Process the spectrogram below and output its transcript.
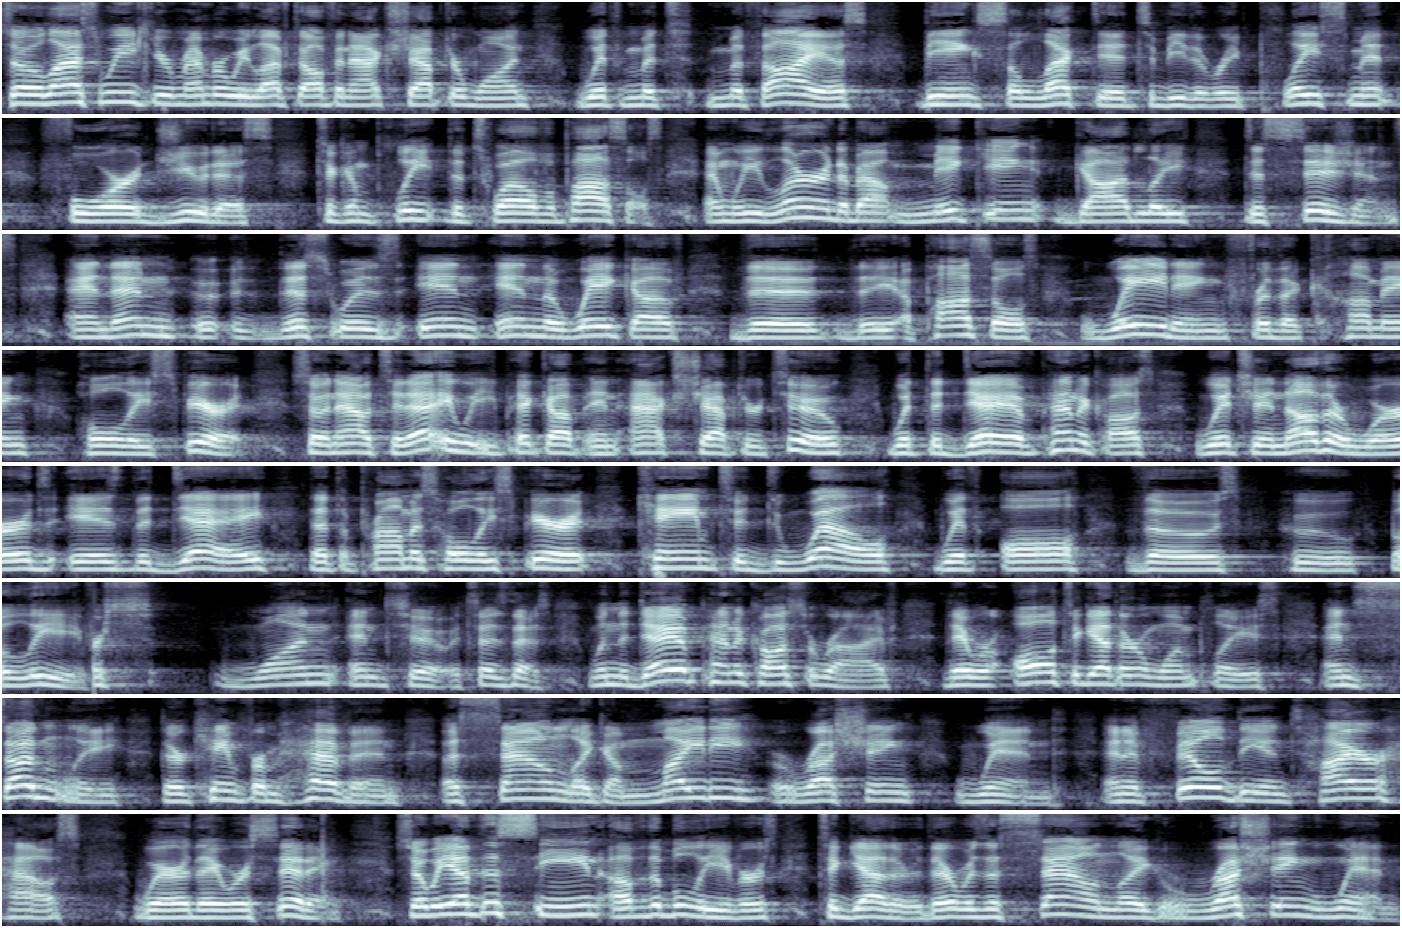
So last week, you remember we left off in Acts chapter 1 with Matthias being selected to be the replacement for Judas to complete the 12 apostles. And we learned about making godly decisions. And then uh, this was in, in the wake of the, the apostles waiting for the coming Holy Spirit. So now today we pick up in Acts chapter 2 with the day of Pentecost, which in other words is the day that the promised Holy Spirit came to dwell with all those who believe. Verse 1 and 2. It says this When the day of Pentecost arrived, they were all together in one place, and suddenly there came from heaven a sound like a mighty rushing wind, and it filled the entire house where they were sitting. So we have this scene of the believers together. There was a sound like rushing wind.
